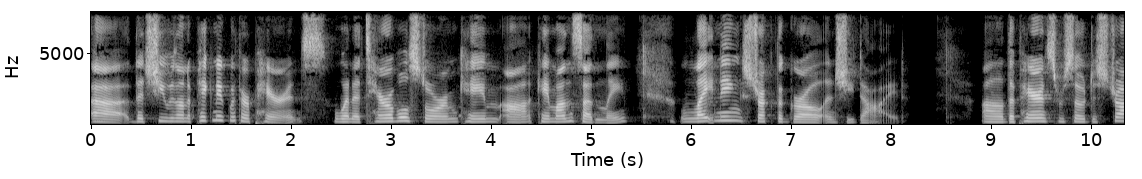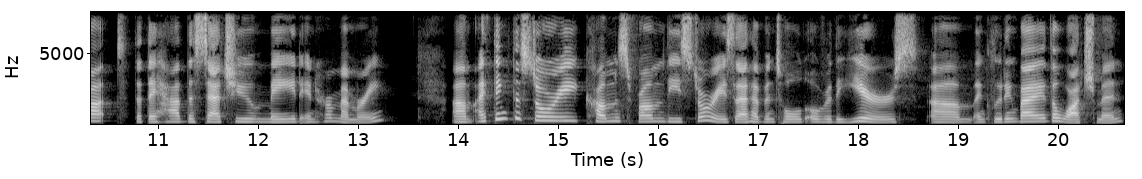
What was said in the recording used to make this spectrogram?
uh, that she was on a picnic with her parents when a terrible storm came uh, came on suddenly. Lightning struck the girl, and she died. Uh, the parents were so distraught that they had the statue made in her memory. Um, I think the story comes from these stories that have been told over the years, um, including by the Watchmen,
